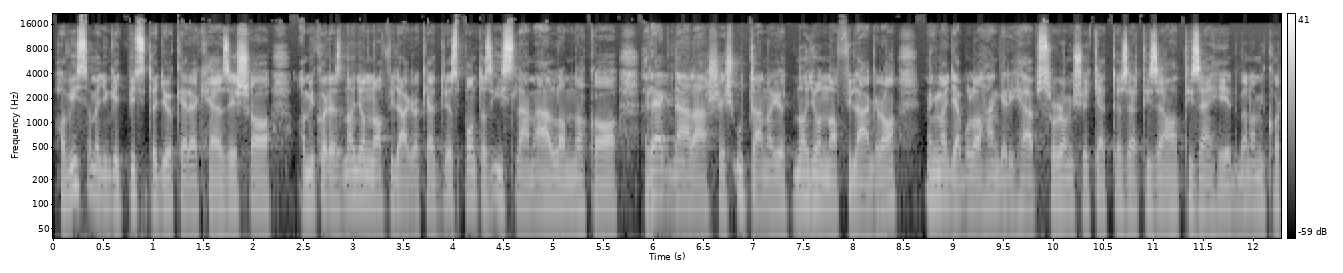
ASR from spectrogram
Ha visszamegyünk egy picit a gyökerekhez, és a, amikor ez nagyon napvilágra került, ez pont az iszlám államnak a regnálása, és utána jött nagyon napvilágra, meg nagyjából a Hungary Helps program is, hogy 2016-17-ben, amikor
